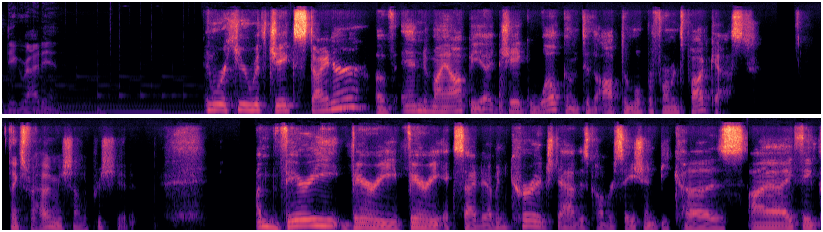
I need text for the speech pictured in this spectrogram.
dig right in. And we're here with Jake Steiner of End Myopia. Jake, welcome to the Optimal Performance Podcast. Thanks for having me, Sean. Appreciate it. I'm very, very, very excited. I'm encouraged to have this conversation because I think,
